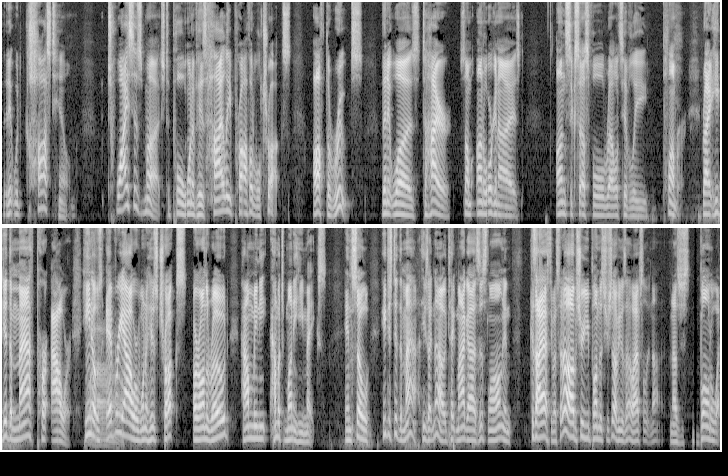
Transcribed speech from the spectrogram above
that it would cost him twice as much to pull one of his highly profitable trucks off the routes than it was to hire some unorganized, unsuccessful, relatively plumber. Right? He did the math per hour. He knows every hour one of his trucks are on the road, how many how much money he makes. And so he just did the math. He's like, no, it'd take my guys this long. And because I asked him, I said, oh, I'm sure you plumbed this yourself. He goes, oh, absolutely not. And I was just blown away,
